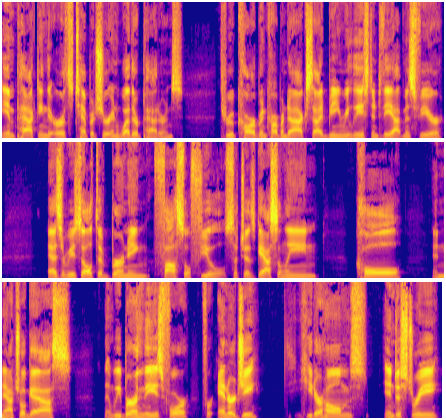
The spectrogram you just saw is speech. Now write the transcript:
impacting the Earth's temperature and weather patterns through carbon, carbon dioxide being released into the atmosphere as a result of burning fossil fuels such as gasoline, coal, and natural gas. And we burn these for, for energy, heat our homes, industry,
